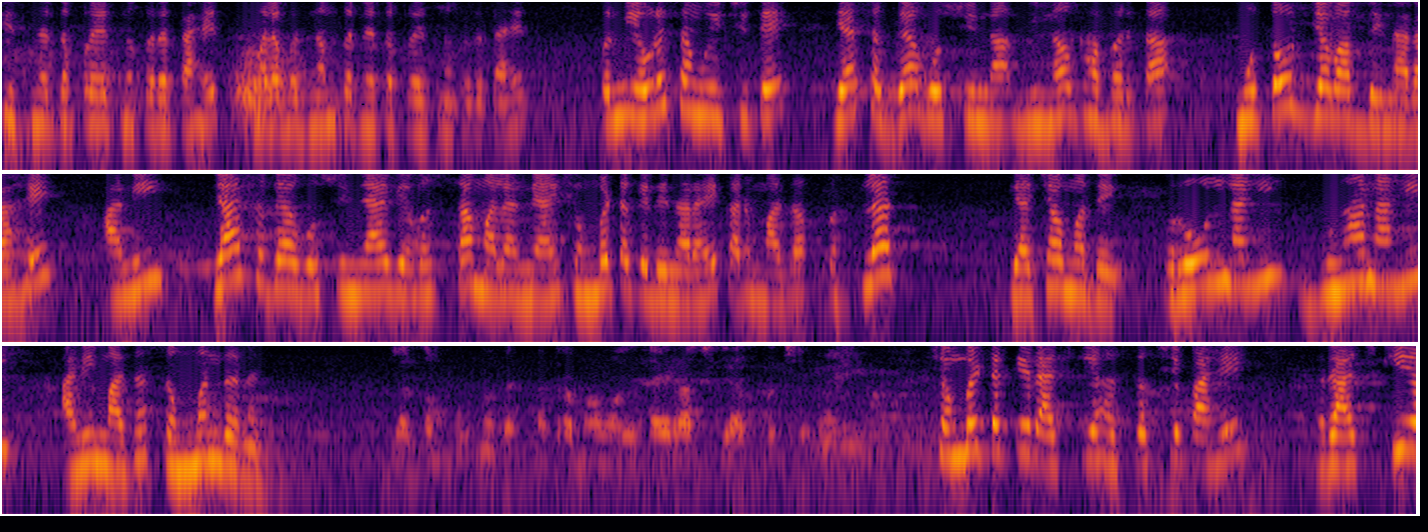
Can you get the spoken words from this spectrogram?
खिसण्याचा प्रयत्न करत आहेत मला बदनाम करण्याचा प्रयत्न करत आहेत. पण मी एवढं सांगू इच्छिते या सगळ्या गोष्टींना मी न घाबरता मुतोड जबाब देणार आहे. आणि या सगळ्या गोष्टी न्याय व्यवस्था मला न्याय शंभर टक्के देणार आहे. कारण माझा कसलाच याच्यामध्ये रोल नाही गुन्हा नाही आणि माझा संबंध नाही. या संपूर्ण घटनाक्रमामागे काही राजकीय हस्तक्षेप आहे? शंभर टक्के राजकीय हस्तक्षेप आहे. राजकीय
